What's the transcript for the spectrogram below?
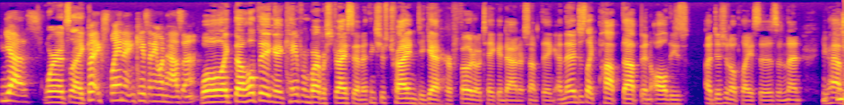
Yes. Where it's like, but explain it in case anyone hasn't. Well, like the whole thing, it came from Barbra Streisand. I think she was trying to get her photo taken down or something, and then it just like popped up in all these additional places, and then you have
